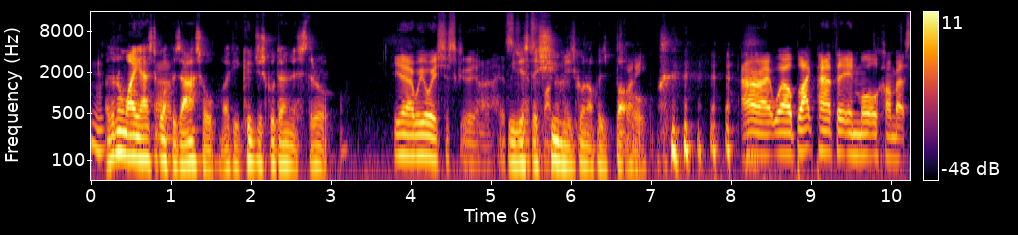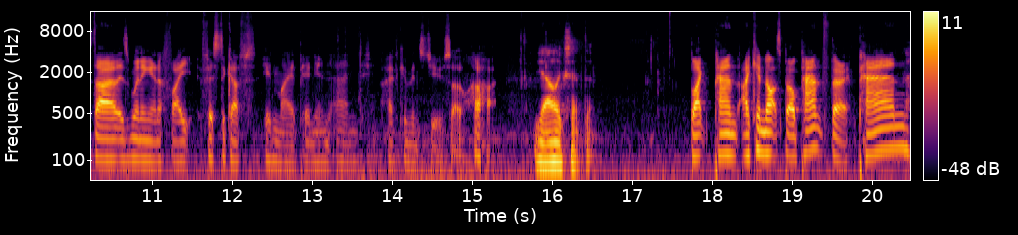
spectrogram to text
I don't know why he has to go Uh, up his asshole. Like he could just go down his throat. Yeah, we always just you know, it's, We just assume he's going up his butthole. funny. All right, well, Black Panther in Mortal Kombat style is winning in a fight, fisticuffs, in my opinion, and I've convinced you. So, haha. Yeah, I'll accept it. Black Pan. I cannot spell panther. Panther.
